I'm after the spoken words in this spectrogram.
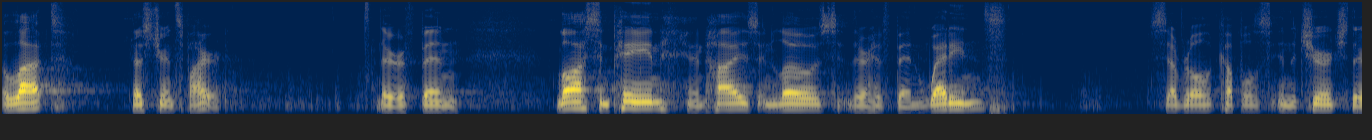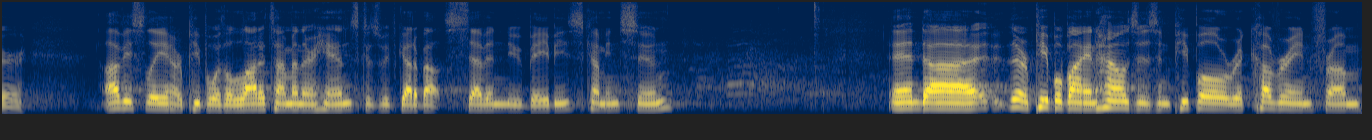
A lot has transpired. There have been loss and pain and highs and lows. There have been weddings, several couples in the church. There obviously are people with a lot of time on their hands because we've got about seven new babies coming soon. And uh, there are people buying houses and people recovering from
